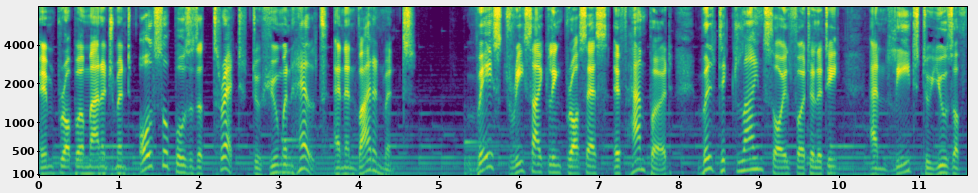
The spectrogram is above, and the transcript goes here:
Improper management also poses a threat to human health and environment. Waste recycling process, if hampered, will decline soil fertility and lead to use of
